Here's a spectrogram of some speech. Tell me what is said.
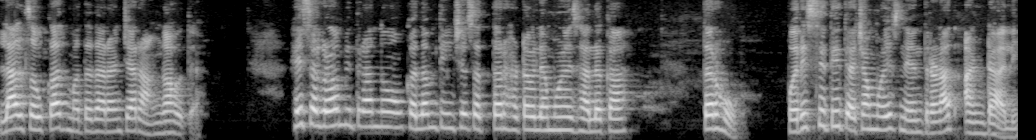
लाल चौकात मतदारांच्या रांगा होत्या. हे सगळं मित्रांनो कलम तीनशे सत्तर हटवल्यामुळे झालं का? तर हो परिस्थिती त्याच्यामुळेच नियंत्रणात आणता आली.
